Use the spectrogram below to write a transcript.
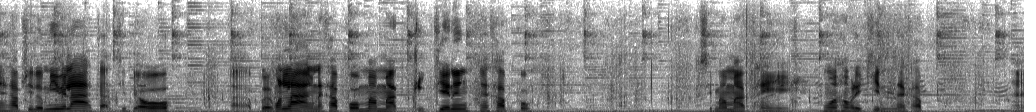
นะครับสิเหลือมีเวลากะสิไปเอา เปลือกมันล่างนะครับ ผมมามักอีกเทียนึงนะครับผมสิมามักให้ง่วเข้าไปกินนะครับอ่า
